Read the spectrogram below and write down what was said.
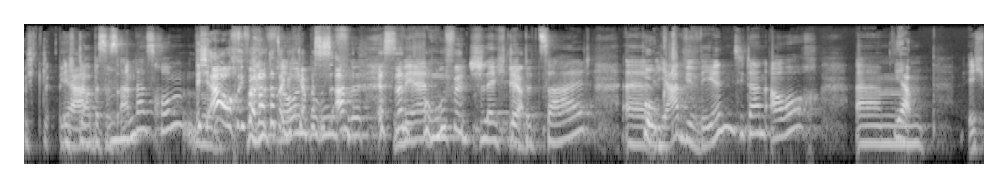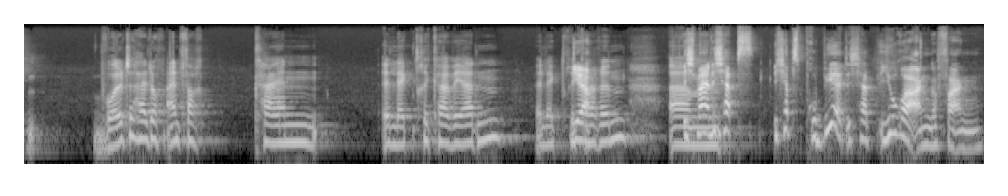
ich, ich ja. glaube, es ist mhm. andersrum. Ich so, auch. Ich ich glaube, es ist an, Es sind Berufe schlechter ja. bezahlt. Äh, ja, wir wählen sie dann auch. Ähm, ja. Ich wollte halt auch einfach kein Elektriker werden, Elektrikerin. Ja. ich meine, ähm, ich habe es ich hab's probiert. Ich habe Jura angefangen.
